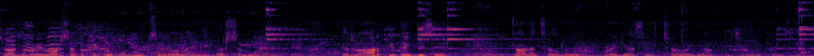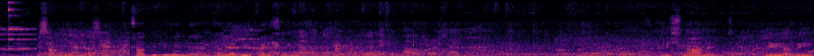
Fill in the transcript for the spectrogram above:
જો આજ રવિવાર છે તો કેટલું પબ્લિક છે જો લાઈન દર્શન માટે? ત્યારે આરતી થઈ ગઈ છે. સાડા છ વાગ્યા છે. છ વાગ્યા આરતી ચાલુ થાય છે. વિશાળ જગ્યા છે. પ્રસાદી લઈને જલેબી ખાય છે જલેબી કૃષ્ણા અને દિવ્યા ભાઈ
